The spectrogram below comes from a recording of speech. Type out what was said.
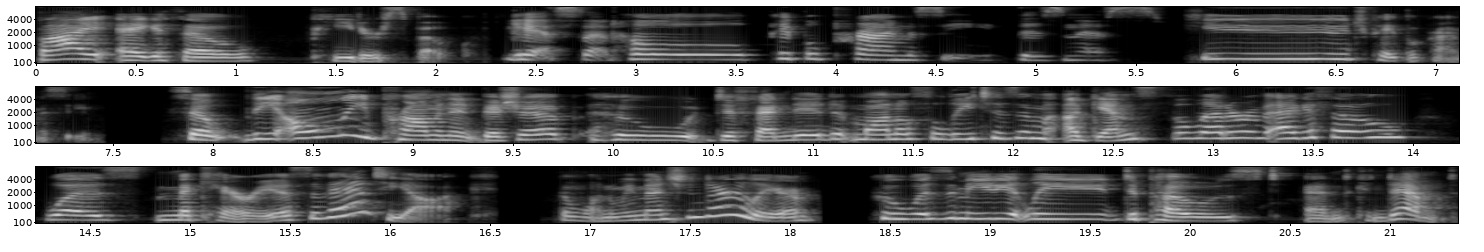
by Agatho Peter spoke. Yes, that whole papal primacy business. Huge papal primacy. So, the only prominent bishop who defended monothelitism against the letter of Agatho was Macarius of Antioch, the one we mentioned earlier, who was immediately deposed and condemned.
